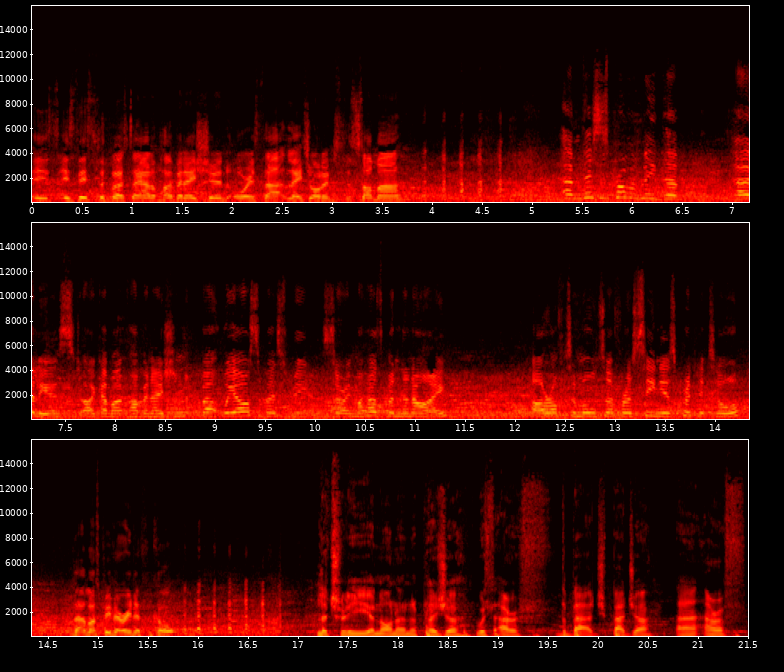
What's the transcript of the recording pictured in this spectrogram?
is, is this the first day out of hibernation or is that later on into the summer? Um, this is probably the earliest I come out of hibernation, but we are supposed to be. Sorry, my husband and I are off to Malta for a seniors cricket tour. That must be very difficult. Literally an honour and a pleasure with Arif, the badge badger. Uh, Arif,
